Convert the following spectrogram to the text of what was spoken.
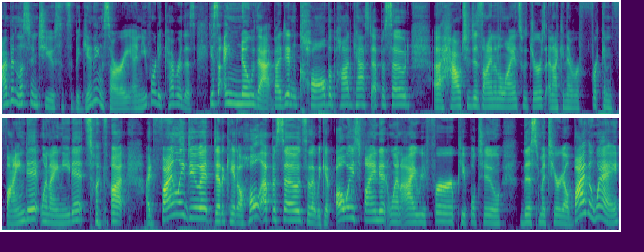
I've been listening to you since the beginning, Sari, and you've already covered this. Yes, I know that, but I didn't call the podcast episode uh, How to Design an Alliance with Jurors, and I can never freaking find it when I need it. So I thought I'd finally do it, dedicate a whole episode so that we could always find it when I refer people to this material. By the way,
